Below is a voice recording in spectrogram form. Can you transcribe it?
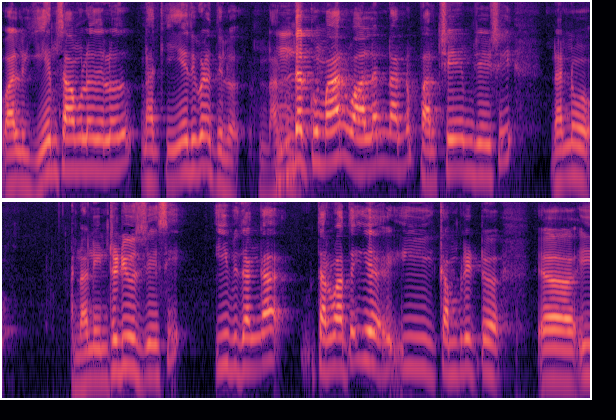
వాళ్ళు ఏం సాములో తెలియదు నాకు ఏది కూడా తెలియదు నందకుమార్ వాళ్ళని నన్ను పరిచయం చేసి నన్ను నన్ను ఇంట్రడ్యూస్ చేసి ఈ విధంగా తర్వాత ఈ- కంప్లీట్ ఈ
